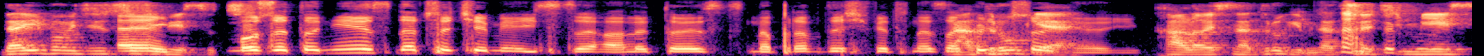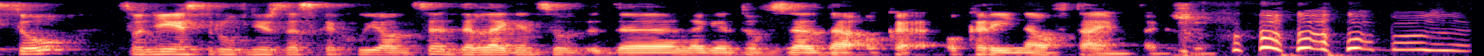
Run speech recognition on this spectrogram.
daj, im powiedzieć, że trzecie ej, miejsce. może to nie jest na trzecie miejsce, ale to jest naprawdę świetne zakończenie. drugie. I Halo jest na drugim, na trzecim miejscu, co nie jest również zaskakujące, The Legend of, The Legend of Zelda Oca- Ocarina of Time, także. O Boże.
